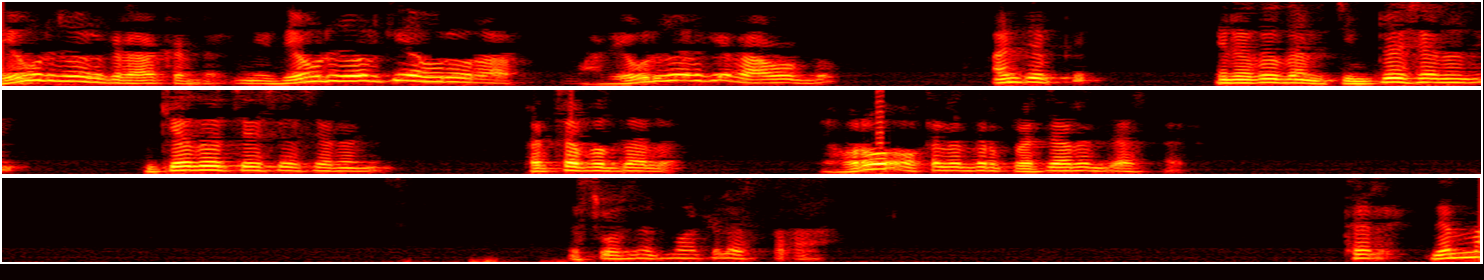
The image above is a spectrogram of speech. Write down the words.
దేవుడి జోలికి రాకండి. మీ దేవుడి జోలికి ఎవరు రారు? మా దేవుడి జోలికి రావద్దు అని చెప్పి నేను ఏదో దాన్ని చింపేశానని ఇంకేదో చేసేసానని పచ్చబద్ధాలు ఎవరో ఒకరిద్దరు ప్రచారం చేస్తారు. ఇష్టం వచ్చినట్టు మాట్లాడేస్తారా? సరే నిన్న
